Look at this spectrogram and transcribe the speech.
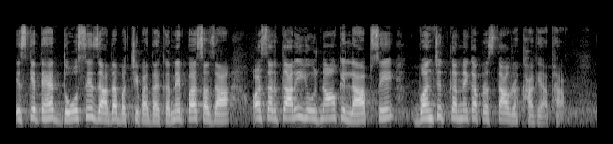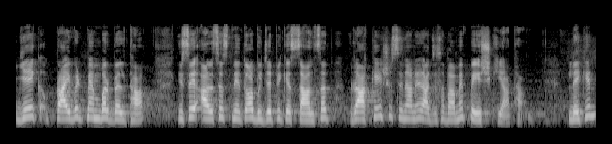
इसके तहत दो से ज़्यादा बच्चे पैदा करने पर सज़ा और सरकारी योजनाओं के लाभ से वंचित करने का प्रस्ताव रखा गया था। ये एक प्राइवेट मेंबर बिल था, जिसे आरएसएस नेता और बीजेपी के सांसद राकेश सिन्हा ने राज्यसभा में पेश किया था। लेकिन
